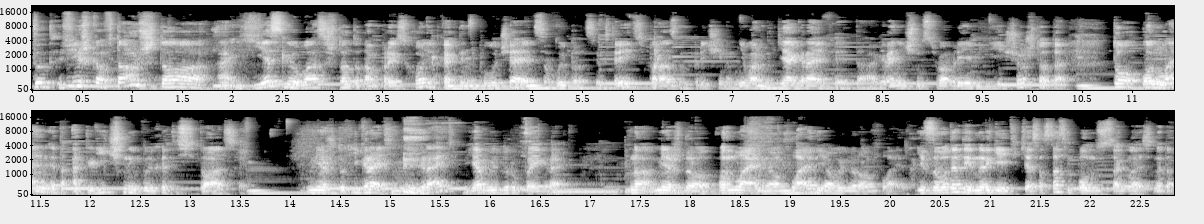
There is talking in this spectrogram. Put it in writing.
Тут фишка в том, что а, если у вас что-то там происходит, как-то не получается выбраться и встретиться по разным причинам, неважно, география, это ограниченность во времени, еще что-то, то онлайн это отличный выход из ситуации. Между играть и не играть я выберу поиграть. Но между онлайн и оффлайн я выберу оффлайн. Из-за вот этой энергетики я со Стасом полностью согласен. Это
